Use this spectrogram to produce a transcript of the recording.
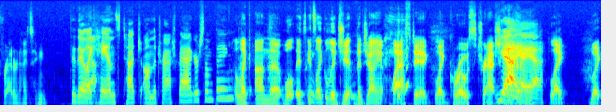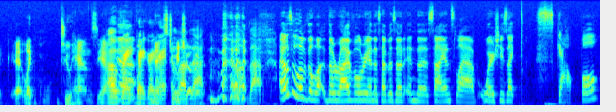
fraternizing Did their like hands touch on the trash bag or something? like on the well it's it's like legit the giant plastic like gross trash Yeah, can yeah, yeah. yeah. like like eh, like two hands yeah Oh, Yeah. great, Like great, great, next great. to I each love other. That. I love that. I also love the the rivalry in this episode in the science lab where she's like scalpel.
